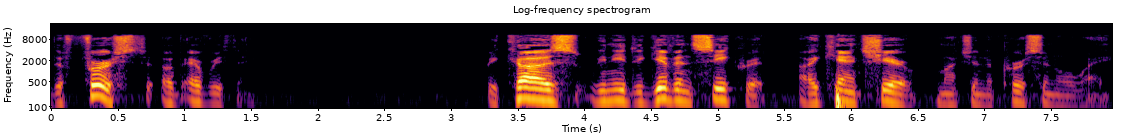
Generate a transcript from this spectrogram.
the first of everything because we need to give in secret, I can't share much in a personal way.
